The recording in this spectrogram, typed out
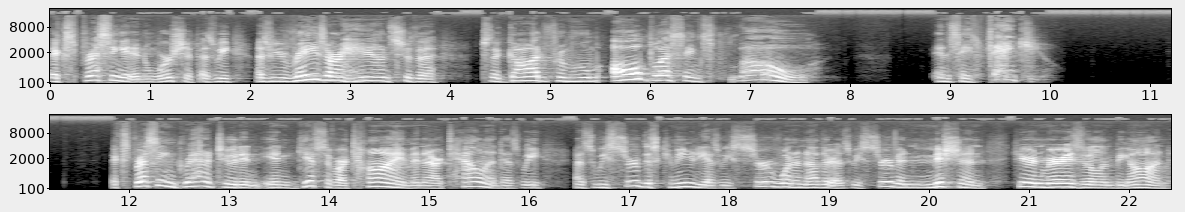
expressing it in worship as we as we raise our hands to the to the God from whom all blessings flow and say thank you expressing gratitude in, in gifts of our time and our talent as we as we serve this community, as we serve one another, as we serve in mission here in Marysville and beyond,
